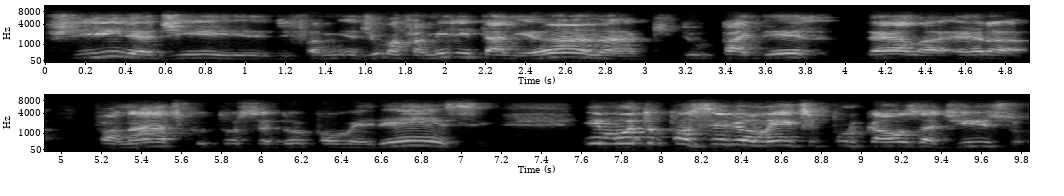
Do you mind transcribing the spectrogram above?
filha de, de, de, uma família italiana, que o pai dele, dela era fanático, torcedor palmeirense, e muito possivelmente por causa disso,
